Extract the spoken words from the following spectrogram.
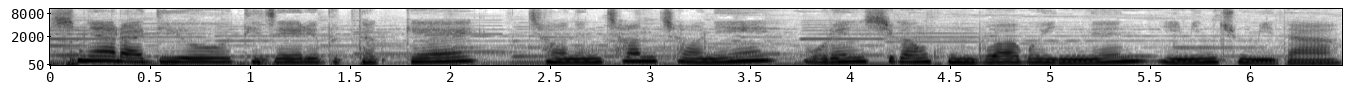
심야 라디오 DJ를 부탁해 저는 천천히 오랜 시간 공부하고 있는 이민주입니다.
